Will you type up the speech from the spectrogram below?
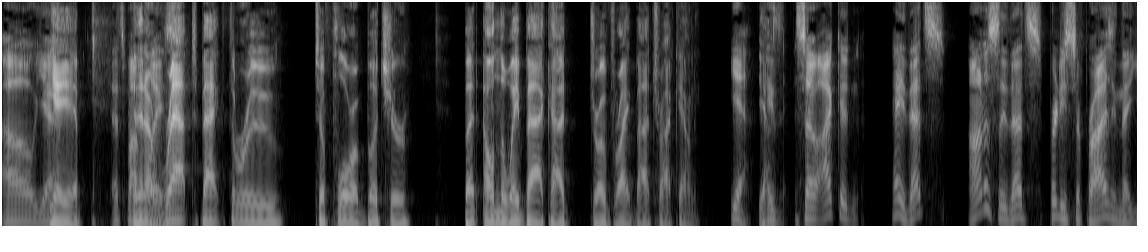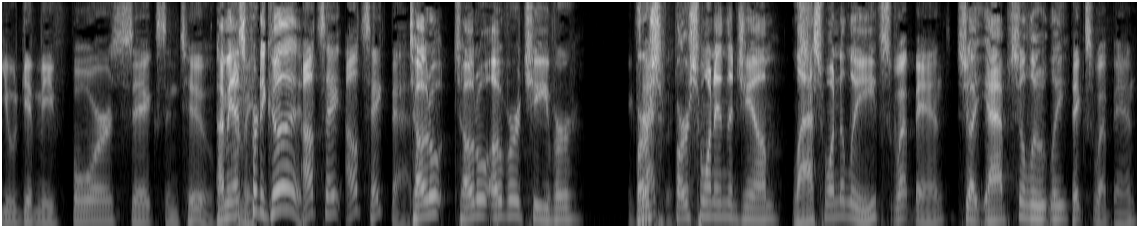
Oh yeah. Yeah, yeah. That's my And then place. I wrapped back through to Flora Butcher, but on the way back, I drove right by Tri County. Yeah. Yeah. So I could. Hey, that's honestly that's pretty surprising that you would give me four, six, and two. I mean, that's pretty good. I'll take. I'll take that. Total total overachiever. First Exactly. first first one in the gym, last one to leave. Sweatband, So absolutely. thick sweatband,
